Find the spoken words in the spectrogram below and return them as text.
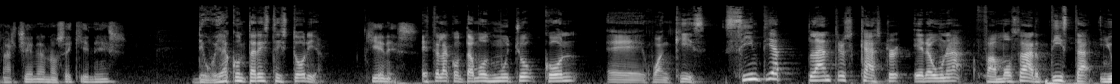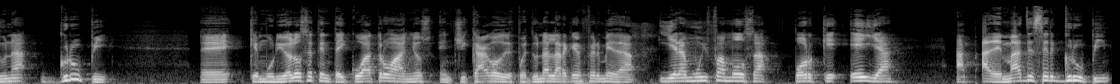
Marchena, no sé quién es. Te voy a contar esta historia. ¿Quién es? Esta la contamos mucho con eh, Juan Kiss. Cynthia Planters Caster era una famosa artista y una groupie eh, que murió a los 74 años en Chicago después de una larga enfermedad y era muy famosa porque ella, a- además de ser groupie,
